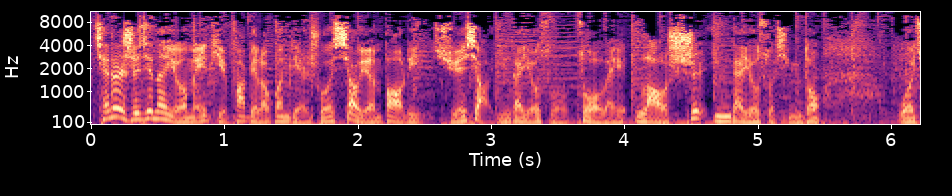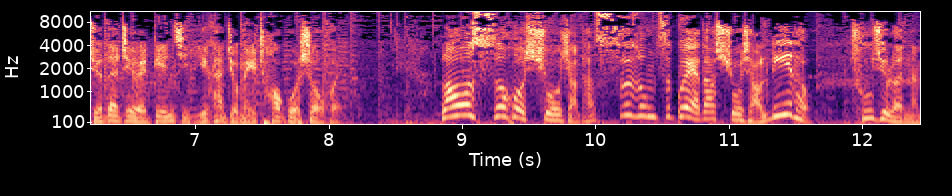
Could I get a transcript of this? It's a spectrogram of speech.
前段时间呢，有个媒体发表了观点，说校园暴力，学校应该有所作为，老师应该有所行动。我觉得这位编辑一看就没超过社会，老师和学校他始终只管到学校里头，出去了呢。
